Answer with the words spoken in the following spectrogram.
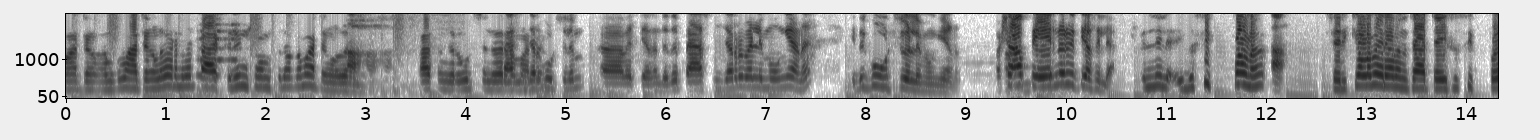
മാറ്റങ്ങൾ നമുക്ക് മാറ്റങ്ങൾ വരുന്നത് ടാക്സിലും ഇൻഷുറൻസിലും ഒക്കെ മാറ്റങ്ങൾ വരും പാസഞ്ചർ ഗുഡ്സിന്റെ പാസഞ്ചർ ഗുഡ്സിലും വ്യത്യാസമുണ്ട്. ഇത് പാസഞ്ചർ വെള്ളിമൂങ്ങയാണ് ഇത് ഗുഡ്സ് വെള്ളിമൂങ്ങയാണ് പക്ഷെ ആ പേരിനൊരു വ്യത്യാസമില്ല. ഇല്ല ഇത് സിപ്പാണ്. ആ. ശരിക്കുള്ള പേരാണ് ടാറ്റ ടാറ്റൈസ് സിപ്പ്.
